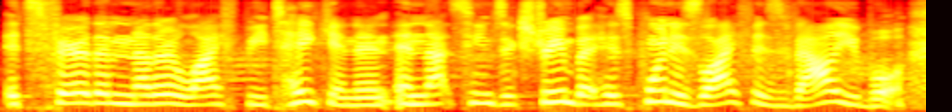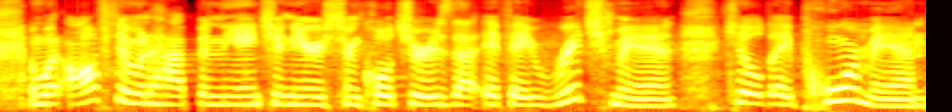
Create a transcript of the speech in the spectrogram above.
it's fair that another life be taken. And, and that seems extreme, but his point is life is valuable. And what often would happen in the ancient Near Eastern culture is that if a rich man killed a poor man,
